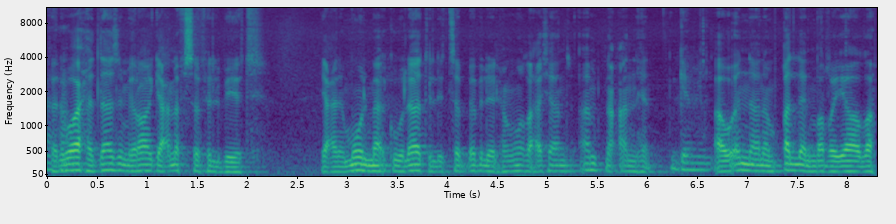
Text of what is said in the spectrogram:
فالواحد لازم يراجع نفسه في البيت. يعني مو المأكولات اللي تسبب لي الحموضة عشان أمتنع عنهن. جميل. أو إن أنا مقلل من الرياضة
